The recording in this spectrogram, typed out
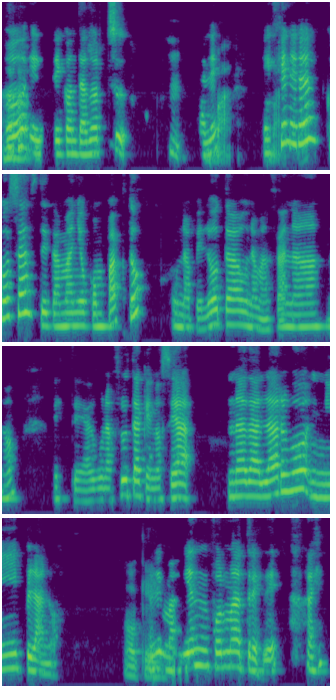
o este contador tsu. Hmm. ¿vale? en general, cosas de tamaño compacto, una pelota, una manzana, ¿no? Este, alguna fruta que no sea nada largo ni plano. Más bien forma 3D.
